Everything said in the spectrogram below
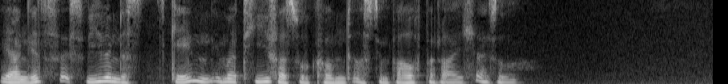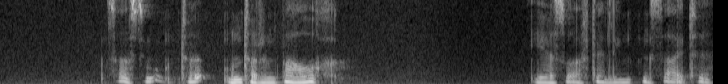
Ja, und jetzt ist wie wenn das Gehen immer tiefer so kommt aus dem Bauchbereich, also, also aus dem unter, unteren Bauch, eher so auf der linken Seite.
